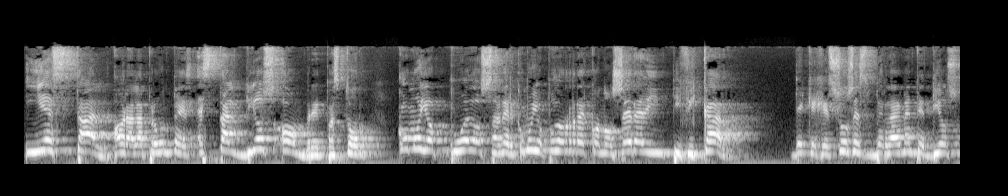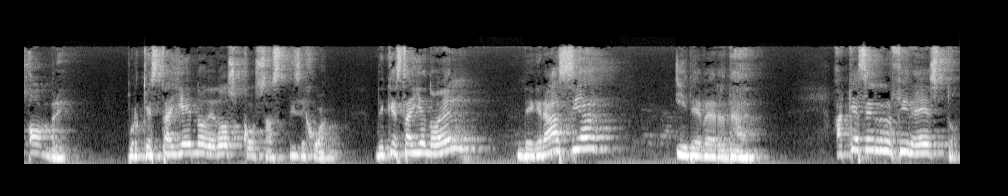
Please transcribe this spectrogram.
Y es tal, ahora la pregunta es, ¿es tal Dios hombre, pastor? ¿Cómo yo puedo saber, cómo yo puedo reconocer, identificar de que Jesús es verdaderamente Dios hombre? Porque está lleno de dos cosas, dice Juan. ¿De qué está lleno Él? de gracia y de verdad. ¿A qué se refiere esto?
